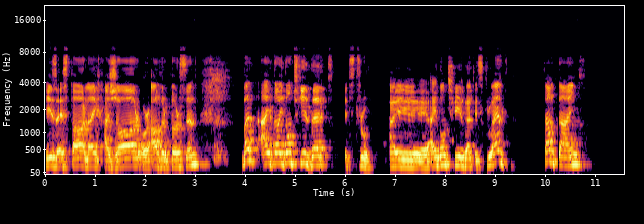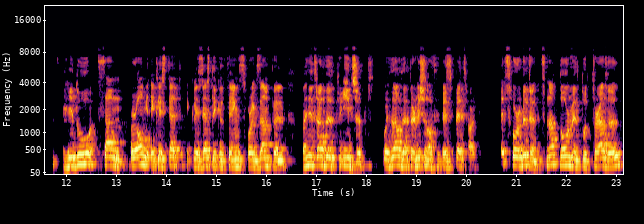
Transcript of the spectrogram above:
He's a star like Hajar or other person. But I, I don't feel that it's true. I I don't feel that it's true. And sometimes he do some wrong ecclesiastical things. For example when he traveled to Egypt without the permission of his patriarch it's forbidden. It's not normal to travel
